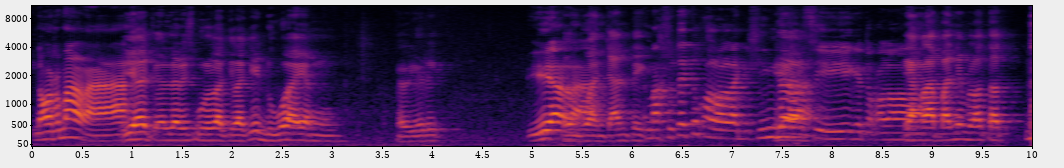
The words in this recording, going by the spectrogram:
Normal lah. iya dari 10 laki-laki dua yang ngelirik, Iya lah. perempuan cantik. Maksudnya itu kalau lagi single Iya. sih gitu kalau yang lapannya melotot.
